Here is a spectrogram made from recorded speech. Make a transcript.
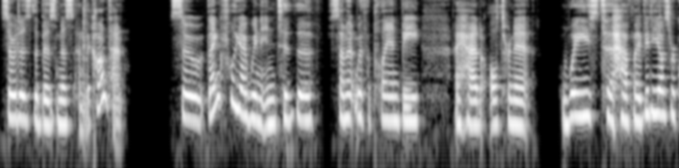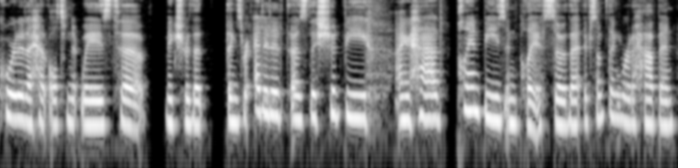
so does the business and the content so thankfully i went into the summit with a plan b i had alternate ways to have my videos recorded i had alternate ways to make sure that things were edited as they should be. I had plan Bs in place so that if something were to happen,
